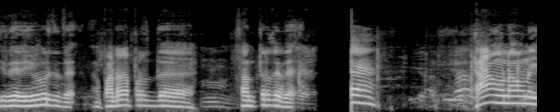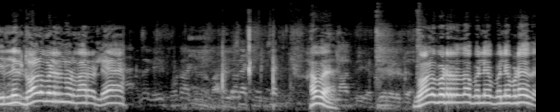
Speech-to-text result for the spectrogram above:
ಇದು ಇವ್ರದಿದೆ. ಪಂಡ್ರಾಪುರದ ಸಂತ್ರದಿದೆ ಅವನು ನಾವು ಇಲ್ಲಿ ಡೊಳ್ಳು ಬಿಡ್ರಿ ನೋಡಿ ಬಾರಲ್ಲಿ ಹೌದ? ಡೊಳ್ಳು ಬಿಡ್ರದ ಬಲೆ ಬಲೆ ಬಿಡ ಇದೆ.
